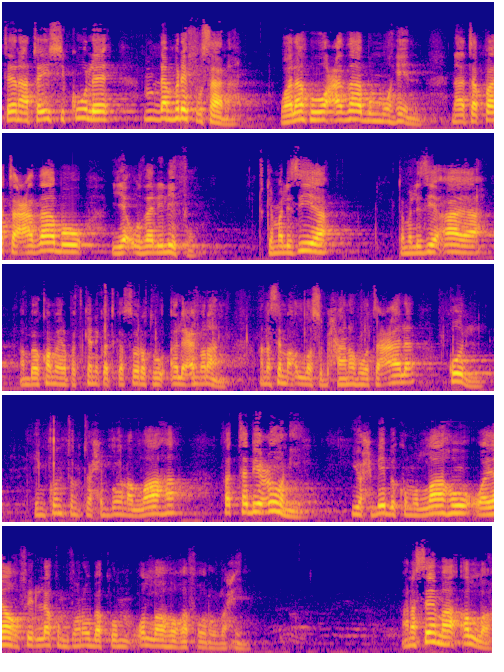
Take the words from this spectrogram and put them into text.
tena ataishi kule muda mrefu sana. Walahu adhabu muhin. Na atapata adhabu ya udhalilifu. Tukimalizia tamalizia aya ambayo kama inapatikana katika suratu al-Imran anasema Allah subhanahu wa ta'ala qul in kuntum tuhibbuna Allah fattabi'uni yuhibbukum Allah wa yaghfir lakum dhunubakum wallahu ghafurur rahim anasema Allah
